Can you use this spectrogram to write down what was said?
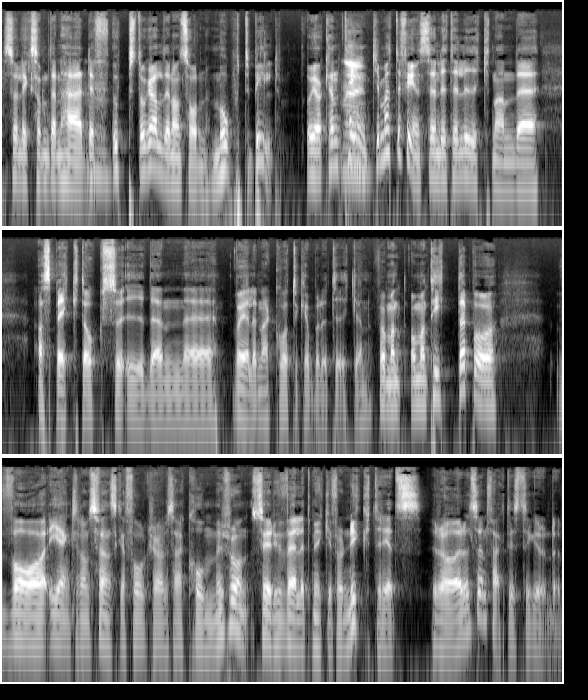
Så liksom den här, mm. det uppstod aldrig någon sån motbild. Och jag kan Nej. tänka mig att det finns en lite liknande aspekt också i den, eh, vad gäller narkotikapolitiken. För om man, om man tittar på var egentligen de svenska folkrörelserna kommer ifrån så är det ju väldigt mycket från nykterhetsrörelsen faktiskt i grunden.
